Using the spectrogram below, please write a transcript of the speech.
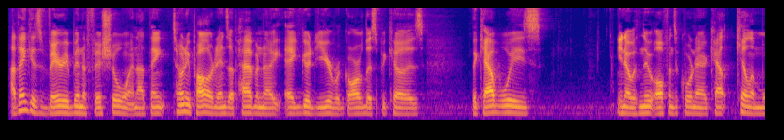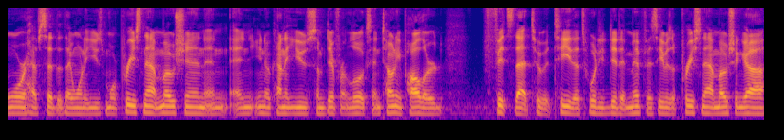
I think is very beneficial, and I think Tony Pollard ends up having a, a good year regardless because the Cowboys you know, with new offensive coordinator Kellen Moore, have said that they want to use more pre-snap motion and and you know kind of use some different looks. And Tony Pollard fits that to a T. That's what he did at Memphis. He was a pre-snap motion guy,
